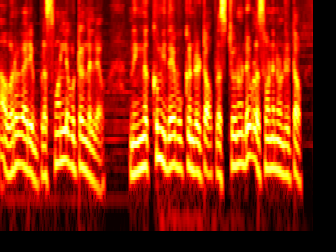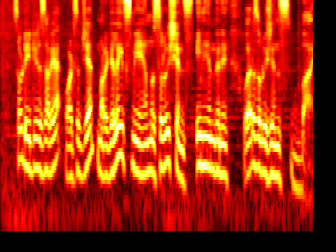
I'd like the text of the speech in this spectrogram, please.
ആ ഒരു കാര്യം പ്ലസ് വണ്ണിൽ കുട്ടിയുണ്ടല്ലോ നിങ്ങൾക്കും ഇതേ ബുക്ക് ഉണ്ട് കേട്ടോ പ്ലസ് ടുവിനുണ്ട് പ്ലസ് വണ്ണിനുണ്ട് കേട്ടോ സോ ഡീറ്റെയിൽസ് അറിയാൻ വാട്സപ്പ് ചെയ്യാൻ മറകല്ലേ ഇറ്റ്സ് മീ. എം സൊല്യൂഷൻസ് ഇനി എന്തിന്? വേറെ സൊല്യൂഷൻസ് ബൈ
